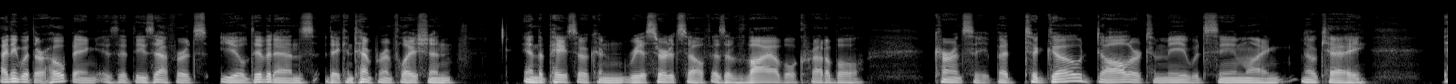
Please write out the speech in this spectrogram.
I think what they're hoping is that these efforts yield dividends, they can temper inflation, and the peso can reassert itself as a viable, credible currency. But to go dollar to me would seem like, okay,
